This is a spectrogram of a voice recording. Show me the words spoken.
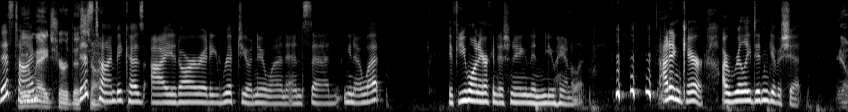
this time. Who made sure this, this time? time because I had already ripped you a new one and said, you know what? If you want air conditioning, then you handle it. I didn't care. I really didn't give a shit. Yeah,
